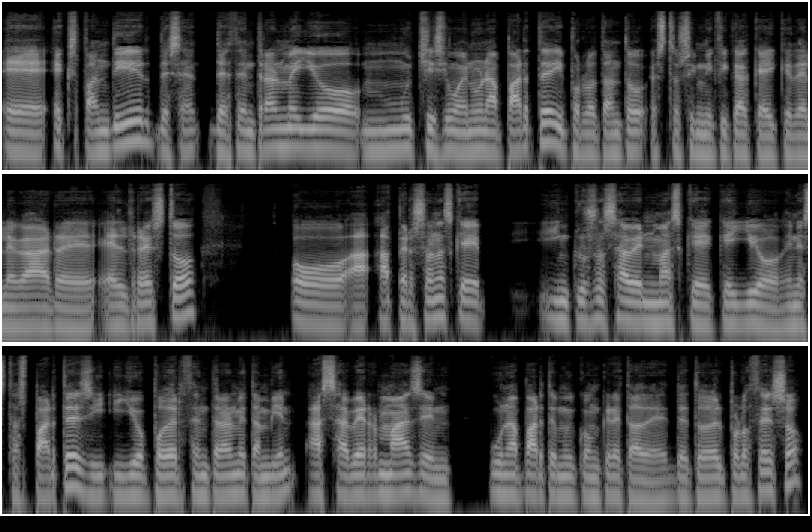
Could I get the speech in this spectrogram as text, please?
eh, expandir, de, centrarme yo muchísimo en una parte y por lo tanto esto significa que hay que delegar eh, el resto o a, personas que incluso saben más que, yo en estas partes y, yo poder centrarme también a saber más en una parte muy concreta de, todo el proceso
